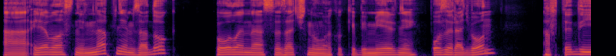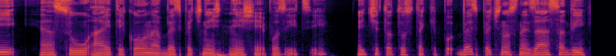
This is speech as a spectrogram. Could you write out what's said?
a ja vlastne napnem zadok, kolena sa začnú ako keby mierne pozerať von a vtedy e, sú aj tie kolena v bezpečnejšej pozícii. Čiže toto sú také bezpečnostné zásady,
